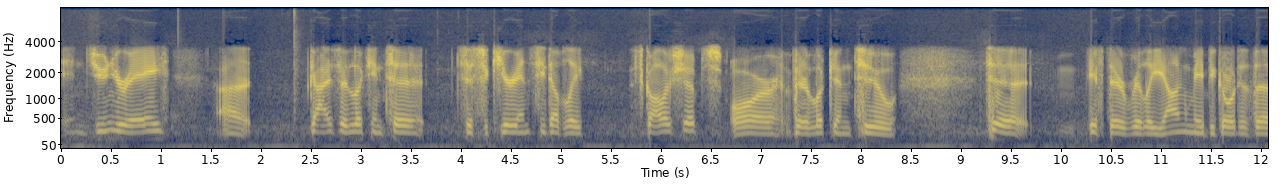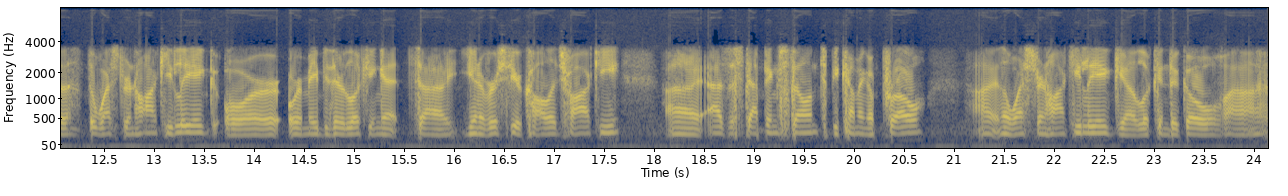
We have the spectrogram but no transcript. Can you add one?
in junior A, uh, guys are looking to to secure NCAA scholarships, or they're looking to to if they're really young, maybe go to the the Western Hockey League, or or maybe they're looking at uh, university or college hockey uh, as a stepping stone to becoming a pro uh, in the Western Hockey League, uh, looking to go uh,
